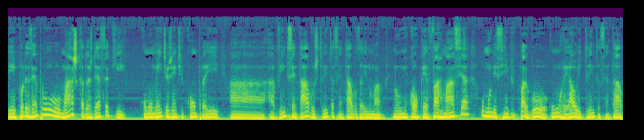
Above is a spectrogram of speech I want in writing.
e, por exemplo, máscaras dessa que comumente a gente compra aí a, a 20 centavos, 30 centavos aí numa, num, em qualquer farmácia, o município pagou R$ 1,30.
